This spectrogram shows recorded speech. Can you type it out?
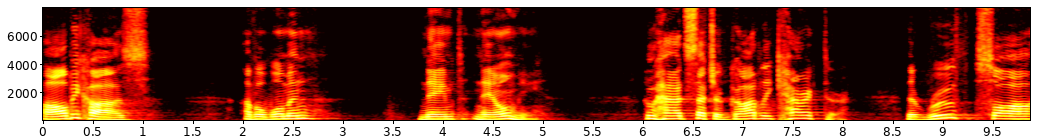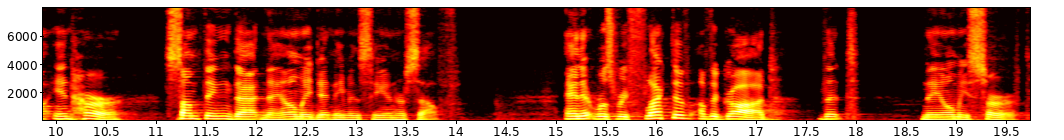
All because of a woman named Naomi, who had such a godly character that Ruth saw in her something that Naomi didn't even see in herself. And it was reflective of the God that Naomi served.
